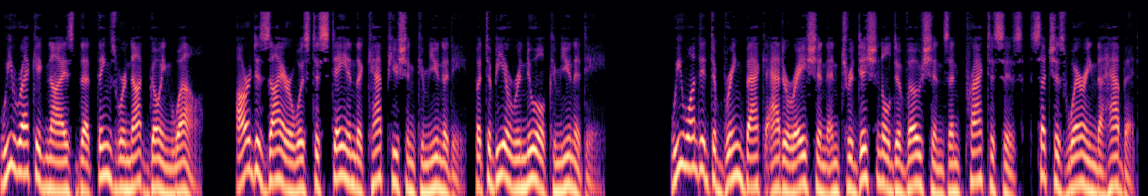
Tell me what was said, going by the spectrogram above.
"...we recognized that things were not going well. Our desire was to stay in the Capuchin community, but to be a renewal community." We wanted to bring back adoration and traditional devotions and practices, such as wearing the habit.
